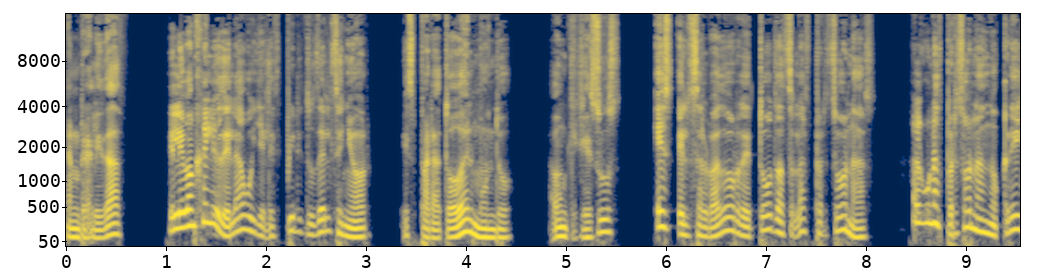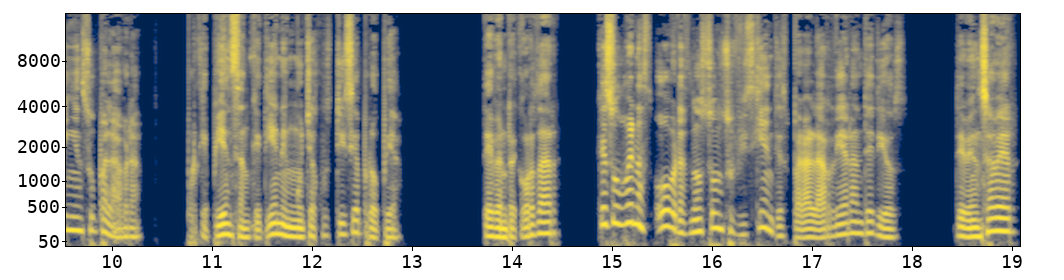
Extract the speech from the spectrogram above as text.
En realidad, el Evangelio del agua y el Espíritu del Señor es para todo el mundo. Aunque Jesús es el Salvador de todas las personas, algunas personas no creen en su palabra, porque piensan que tienen mucha justicia propia. Deben recordar que sus buenas obras no son suficientes para alardear ante Dios. Deben saber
